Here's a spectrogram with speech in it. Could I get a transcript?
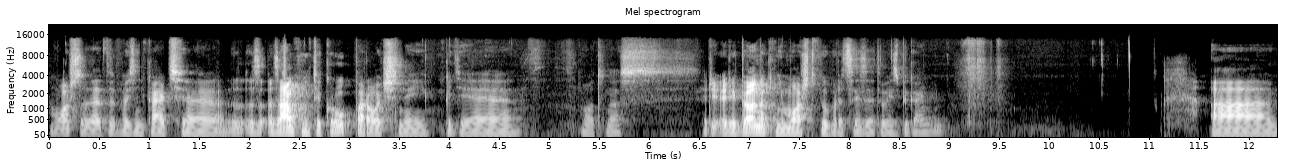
может это возникать э, замкнутый круг порочный, где вот у нас ребенок не может выбраться из этого избегания. А,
